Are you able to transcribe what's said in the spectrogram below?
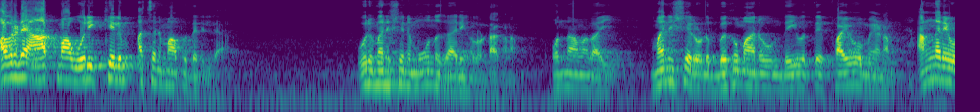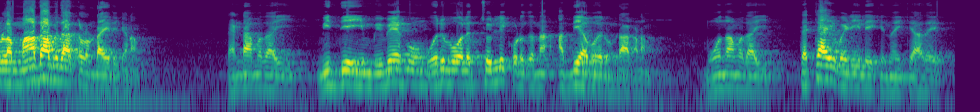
അവരുടെ ആത്മാവ് ഒരിക്കലും അച്ഛന് മാപ്പ് തരില്ല ഒരു മനുഷ്യന് മൂന്ന് കാര്യങ്ങൾ ഉണ്ടാക്കണം ഒന്നാമതായി മനുഷ്യരോട് ബഹുമാനവും ദൈവത്തെ ഭയവും വേണം. അങ്ങനെയുള്ള മാതാപിതാക്കൾ ഉണ്ടായിരിക്കണം. രണ്ടാമതായി വിദ്യയും വിവേകവും ഒരുപോലെ ചൊല്ലിക്കൊടുക്കുന്ന അധ്യാപകരുണ്ടാകണം. മൂന്നാമതായി തെറ്റായ വഴിയിലേക്ക് നയിക്കാതെ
